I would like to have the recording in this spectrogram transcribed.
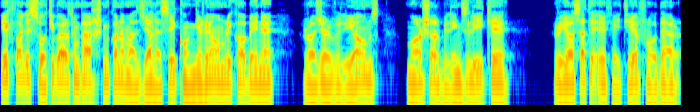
یک فایل صوتی براتون پخش می‌کنم از جلسه کنگره آمریکا بین راجر ویلیامز مارشال بیلینگزلی که ریاست FATF رو در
